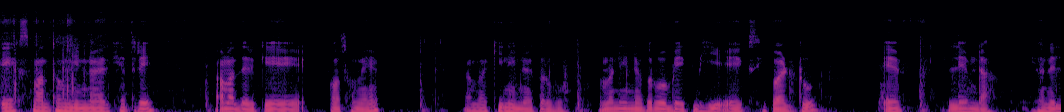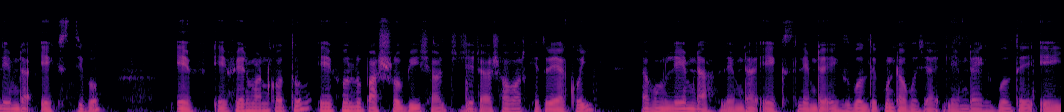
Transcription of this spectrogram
এক্স মাধ্যম নির্ণয়ের ক্ষেত্রে আমাদেরকে প্রথমে আমরা কি নির্ণয় করব? আমরা নির্ণয় করব বেগ V X equal to F lambda এখানে লেমডা এক্স দিব। এফ এফ এর মান কত? এফ হলো পাঁচশো বিশ আর্চ যেটা সবার ক্ষেত্রে একই। এবং lambda lambda x lambda x বলতে কোনটা বোঝায়? লেমডা এক্স বলতে এই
